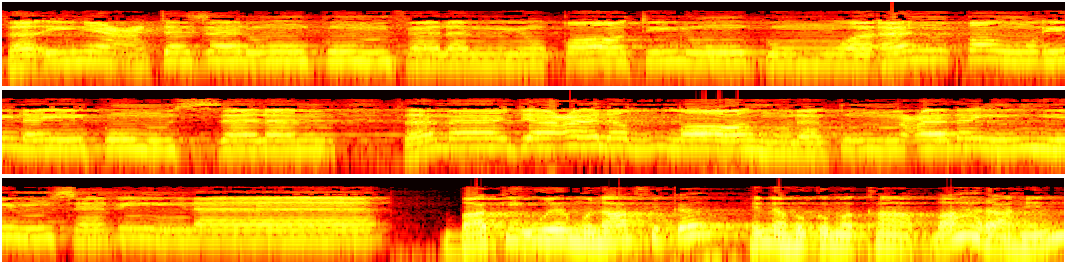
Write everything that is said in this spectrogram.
فإن اعتزلوكم فلم يقاتلوكم وألقوا إليكم السلم فما جعل الله لكم عليهم سبيلا बाक़ी उहे मुनाफ़िक हिन हुकुम खां ॿाहिरि आहिनि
